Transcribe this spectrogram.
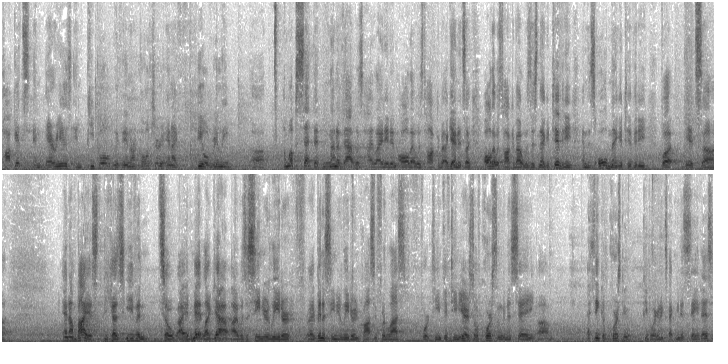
pockets and areas and people within our culture, and I feel really. Uh, I'm upset that none of that was highlighted and all that was talked about. Again, it's like all that was talked about was this negativity and this old negativity, but it's. Uh, and I'm biased because even so, I admit, like, yeah, I was a senior leader. I've been a senior leader in CrossFit for the last 14, 15 years. So of course, I'm going to say. Um, I think, of course, people, people are going to expect me to say this,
